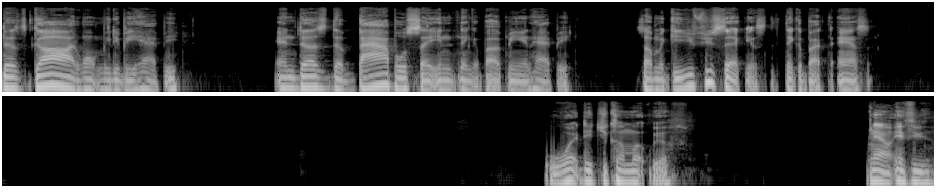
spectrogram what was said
Does God want me to be happy? And does the Bible say anything about being happy? So, I'm going to give you a few seconds to think about the answer. What did you come up with? Now, if you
